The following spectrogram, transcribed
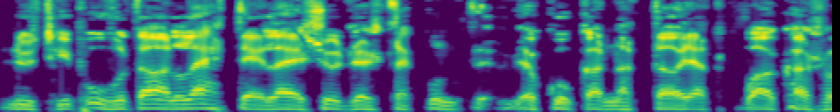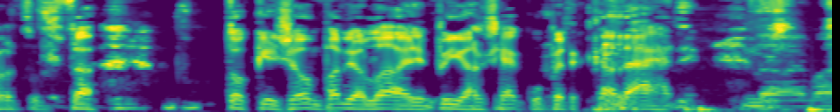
nytkin puhutaan lähteeläisyydestä, kun joku kannattaa jatkuvaa kasvatusta. Toki se on paljon laajempi asia kuin pelkkä lähde. No aivan.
